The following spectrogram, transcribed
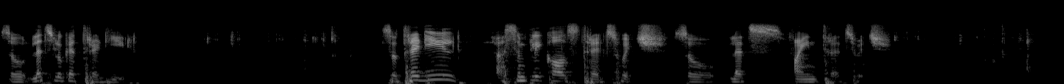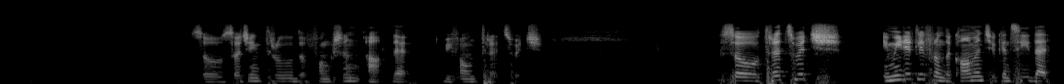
So let's look at thread yield. So thread yield uh, simply calls thread switch. So let's find thread switch. So searching through the function, ah, there we found thread switch. So thread switch immediately from the comments you can see that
